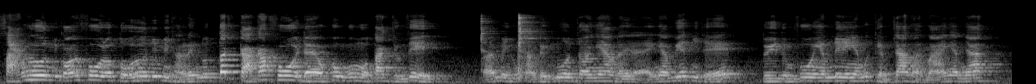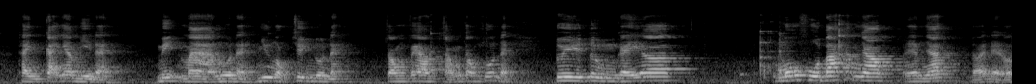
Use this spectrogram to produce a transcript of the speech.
sáng hơn có cái phôi nó tối hơn nhưng mình khẳng định luôn tất cả các phôi đều không có một tăng chứng gì. Đấy mình cũng khẳng định luôn cho anh em đấy để anh em biết như thế. Tùy từng phôi anh em nên anh em cứ kiểm tra thoải mái anh em nhá. Thành cạnh em nhìn này mịn mà luôn này như ngọc trinh luôn này trong veo trắng trong suốt này. Tùy từng cái uh, mẫu phun bát khác nhau anh em nhá. Đấy để nó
